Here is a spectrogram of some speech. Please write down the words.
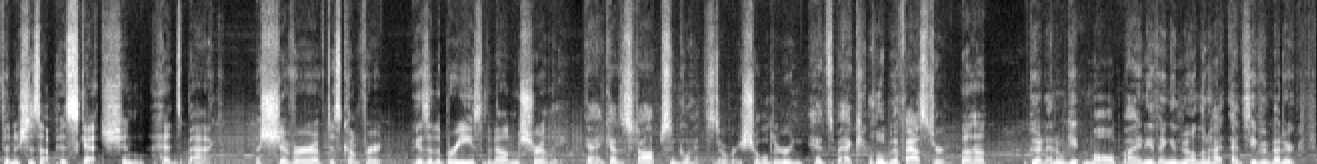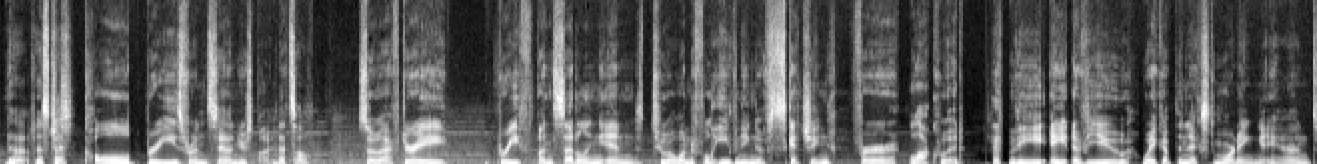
finishes up his sketch and heads back. A shiver of discomfort because of the breeze of the mountain, surely. Yeah, he kind of stops and glances over his shoulder and heads back a little bit faster. Uh huh. Good, I don't get mauled by anything in the middle of the night. That's even better. No, just a cold breeze runs down your spine. That's all. So after a brief, unsettling end to a wonderful evening of sketching for Lockwood, the eight of you wake up the next morning and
